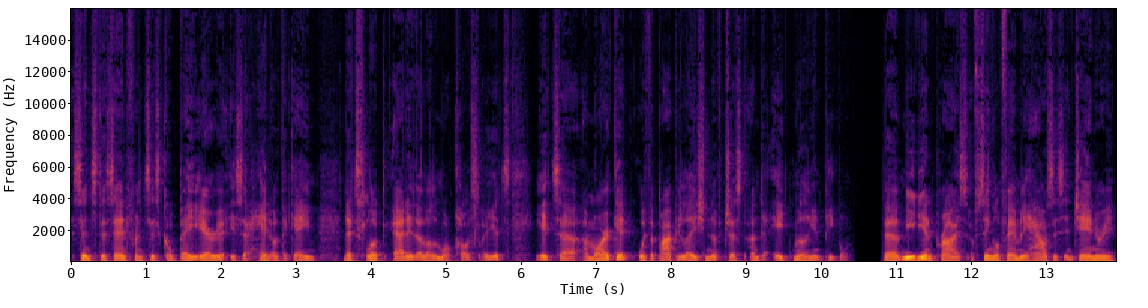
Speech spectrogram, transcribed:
Since the San Francisco Bay Area is ahead of the game, let's look at it a little more closely. It's, it's a, a market with a population of just under 8 million people. The median price of single family houses in January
